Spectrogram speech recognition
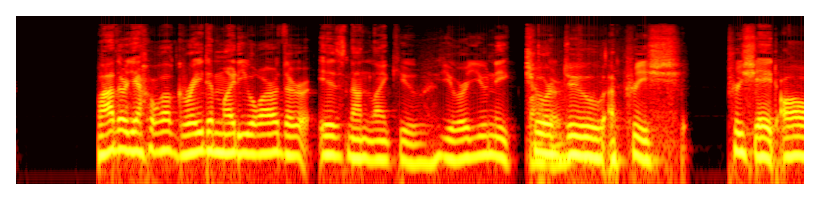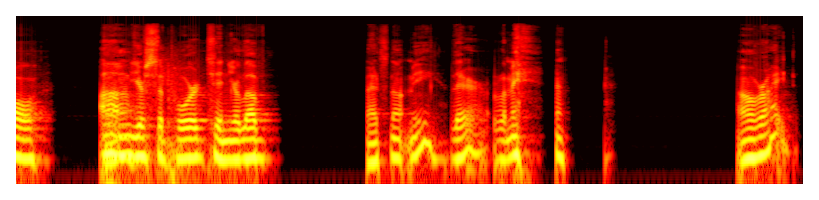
Father Yahweh, great and mighty you are. There is none like you. You are unique. Father. Sure do appreciate appreciate all um, uh-huh. your support and your love. That's not me. There. Let me. all right.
